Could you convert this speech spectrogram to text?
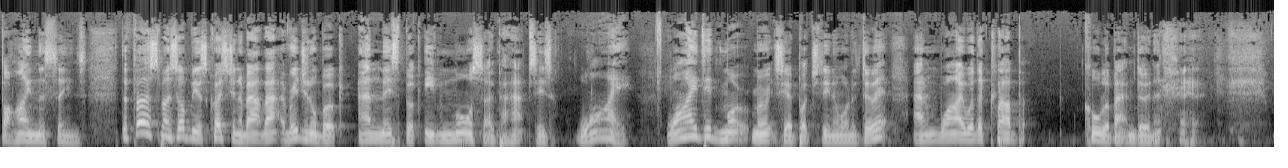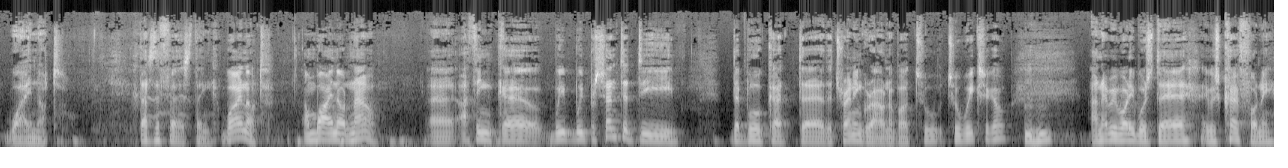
behind the scenes. The first most obvious question about that original book and this book, even more so perhaps, is why? Why did Mauricio Pochettino want to do it, and why were the club cool about him doing it? Why not? That's the first thing. Why not? And why not now? Uh, I think uh, we we presented the the book at uh, the training ground about two two weeks ago, and everybody was there. It was quite funny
